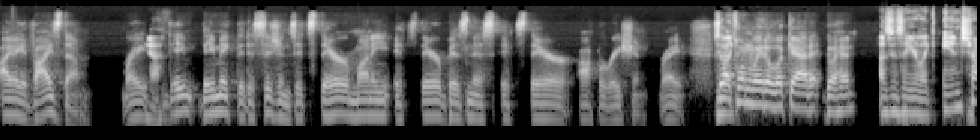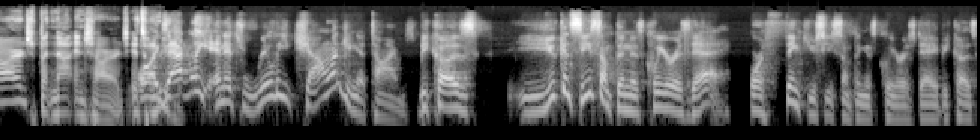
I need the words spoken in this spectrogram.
I advise them. Right? Yeah. They they make the decisions. It's their money. It's their business. It's their operation. Right. So like, that's one way to look at it. Go ahead. I was gonna say you're like in charge, but not in charge. It's well, exactly, and it's really challenging at times because you can see something as clear as day, or think you see something as clear as day because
